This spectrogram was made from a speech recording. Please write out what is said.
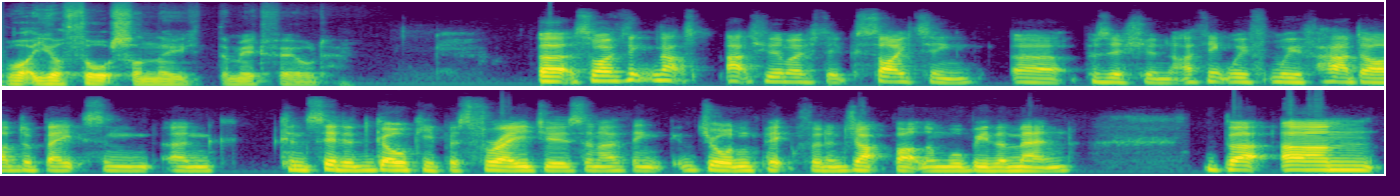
What are your thoughts on the the midfield? Uh, so I think that's actually the most exciting uh, position. I think we've we've had our debates and, and considered goalkeepers for ages, and I think Jordan Pickford and Jack Butland will be the men. But um,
